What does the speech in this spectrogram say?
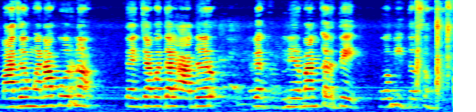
माझं मनापूर्ण त्यांच्याबद्दल आदर निर्माण करते व मी इथं संपते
